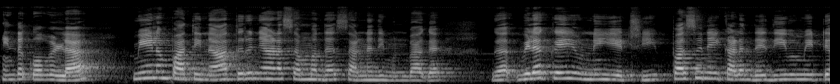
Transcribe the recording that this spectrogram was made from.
இந்த கோவிலில் மேலும் பார்த்தீங்கன்னா திருஞான சம்பந்த சன்னதி முன்பாக விளக்கை உன்னை ஏற்றி பசுனை கலந்து தீபமிட்டு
